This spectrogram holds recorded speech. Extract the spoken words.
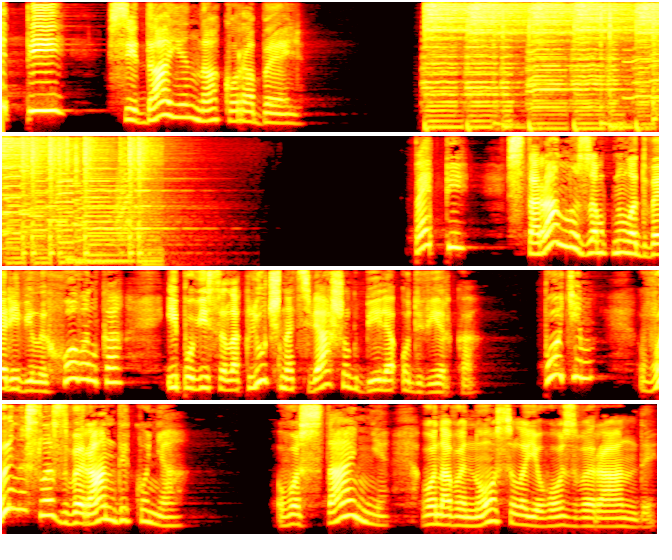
Пеппі сідає на корабель. Пеппі старанно замкнула двері вілихованка і повісила ключ на цвяшок біля одвірка. Потім винесла з веранди коня. Востаннє вона виносила його з веранди.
